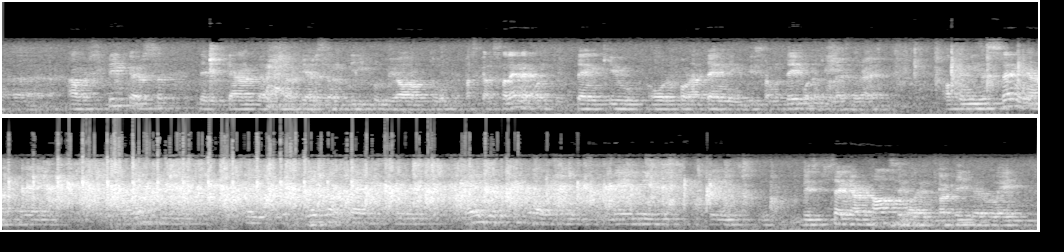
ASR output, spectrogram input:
uh, our speakers, David Campbell, Jean-Pierre Centi, Fulvio Ortu, Pascal Salin. I want to thank you all for attending this roundtable as well as the rest of the Mises seminar. And special thanks to all the people who made this, this seminar possible, and particularly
